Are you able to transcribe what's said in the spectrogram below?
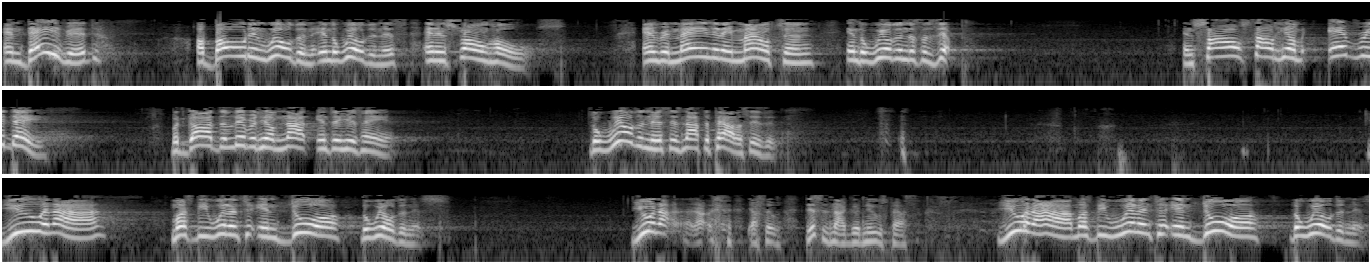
And David abode in wilderness, in the wilderness and in strongholds. and remained in a mountain in the wilderness of Ziph. And Saul sought him every day, but God delivered him not into his hand. The wilderness is not the palace, is it? you and I must be willing to endure the wilderness. You and I, I said, this is not good news, Pastor. You and I must be willing to endure the wilderness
